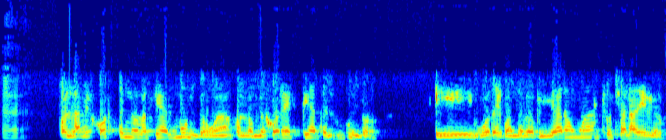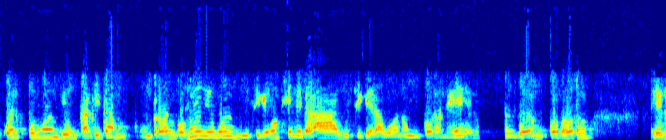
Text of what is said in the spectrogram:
eh. con la mejor tecnología del mundo, weón, con los mejores espías del mundo, y, puta, y cuando lo pillaron, weón, chucha, nadie vio el cuerpo, weón, y un capitán, un rango medio, weón, ni siquiera un general, ni siquiera, weón, un coronel, un weón, un codoro. El,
